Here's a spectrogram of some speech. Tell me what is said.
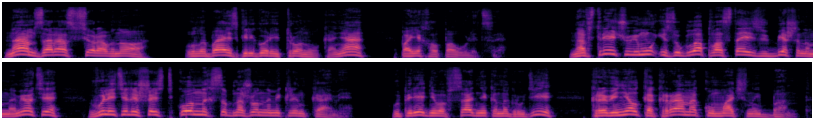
Нам за раз все равно. Улыбаясь, Григорий тронул коня, поехал по улице. Навстречу ему из угла, пластаясь в бешеном намете, вылетели шесть конных с обнаженными клинками. У переднего всадника на груди кровенел, как рана, кумачный бант.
